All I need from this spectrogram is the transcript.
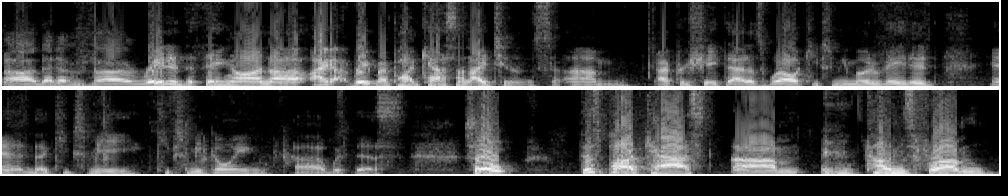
uh, that have uh, rated the thing on uh, I rate my podcast on iTunes. Um, I appreciate that as well. It keeps me motivated and uh, keeps me keeps me going uh, with this. So this podcast um, comes from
